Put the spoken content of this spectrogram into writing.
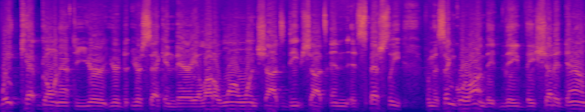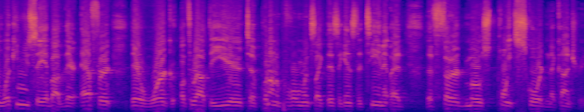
Wake kept going after your, your your secondary, a lot of one-on-one shots, deep shots, and especially from the second quarter on, they, they, they shut it down. What can you say about their effort, their work throughout the year to put on a performance like this against a team that had the third most points scored in the country?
